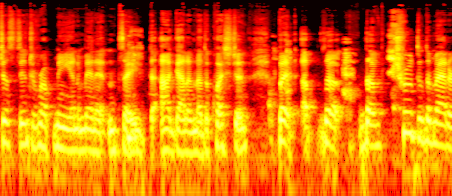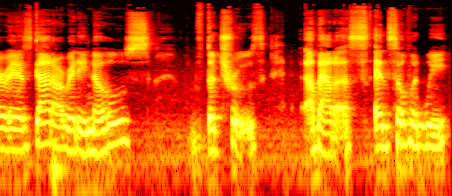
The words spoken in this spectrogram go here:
just interrupt me in a minute and say I got another question. But uh, the the truth of the matter is, God already knows the truth about us, and so when we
